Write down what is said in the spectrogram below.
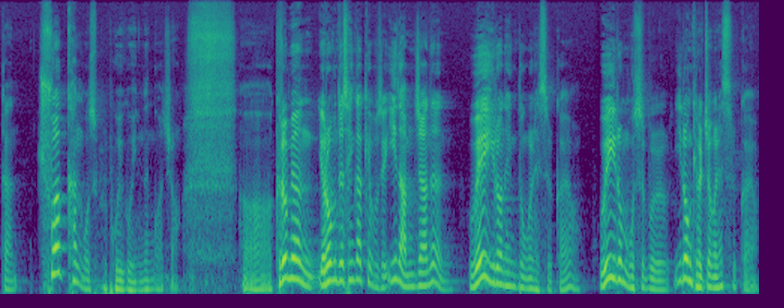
그러니까 추악한 모습을 보이고 있는 거죠. 어, 그러면 여러분들 생각해 보세요. 이 남자는 왜 이런 행동을 했을까요? 왜 이런 모습을 이런 결정을 했을까요?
